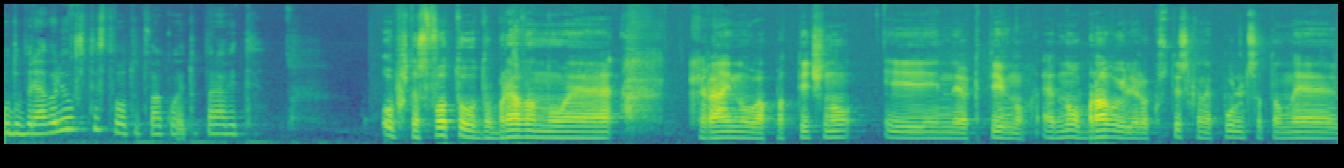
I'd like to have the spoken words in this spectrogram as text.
Одобрява ли обществото това, което правите? Обществото одобрява, но е крайно апатично и неактивно. Едно браво или ръкостискане по улицата не е,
